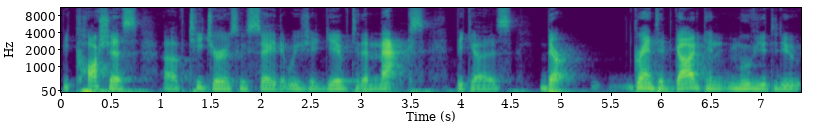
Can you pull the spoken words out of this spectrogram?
be cautious of teachers who say that we should give to the max because there granted god can move you to do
